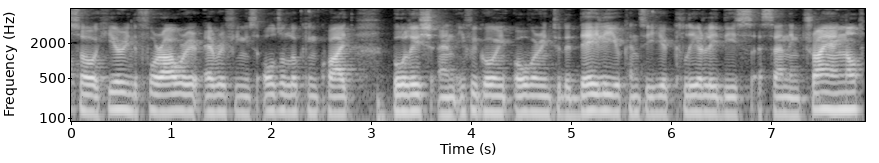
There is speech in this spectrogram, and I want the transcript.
So here in the four hour, everything is also looking quite bullish. And if we go over into the daily, you can see here clearly this ascending triangle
